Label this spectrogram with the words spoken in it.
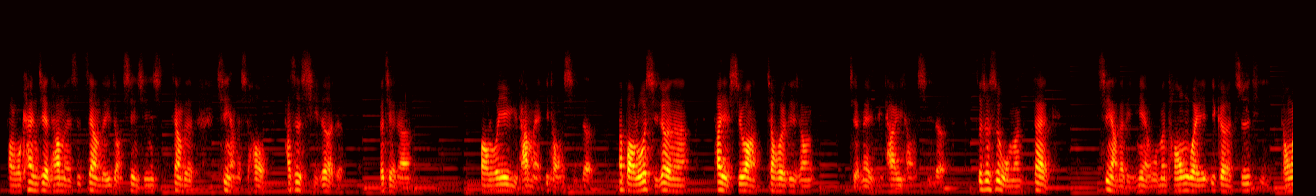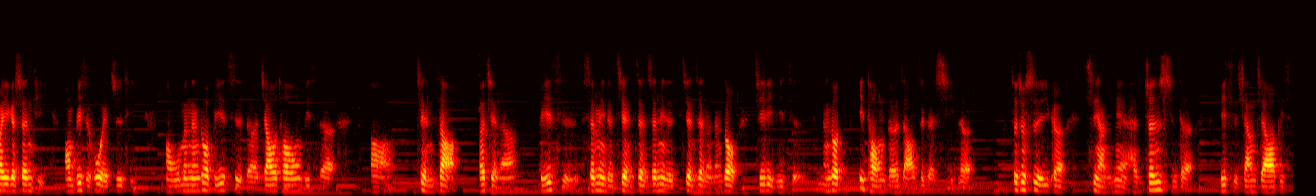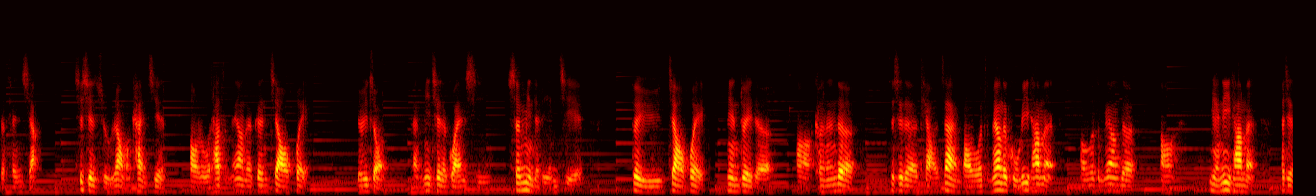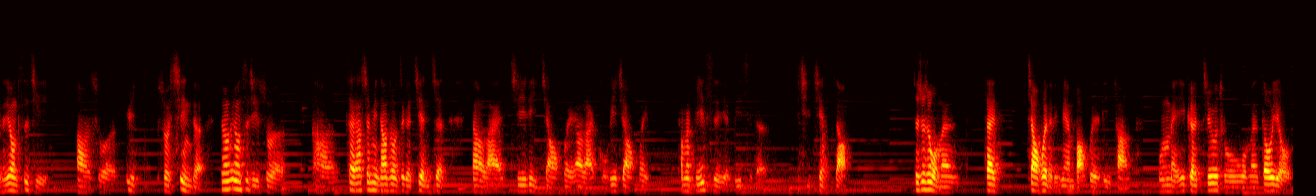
啊，我看见他们是这样的一种信心、这样的信仰的时候，他是喜乐的，而且呢，保罗也与他们一同喜乐。那保罗喜乐呢，他也希望教会弟兄姐妹与他一同喜乐。这就是我们在。信仰的理念，我们同为一个肢体，同为一个身体，我们彼此互为肢体，啊，我们能够彼此的交通，彼此的啊建造，而且呢，彼此生命的见证，生命的见证呢，能够激励彼此，能够一同得着这个喜乐，这就是一个信仰里面很真实的彼此相交，彼此的分享。谢谢主，让我们看见保罗他怎么样的跟教会有一种很密切的关系。生命的连结，对于教会面对的啊可能的这些的挑战，保罗怎么样的鼓励他们，保罗怎么样的啊勉励他们，而且呢用自己啊所遇所信的，用用自己所啊在他生命当中的这个见证，要来激励教会，要来鼓励教会，他们彼此也彼此的一起建造，这就是我们在教会的里面宝贵的地方。我们每一个基督徒，我们都有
